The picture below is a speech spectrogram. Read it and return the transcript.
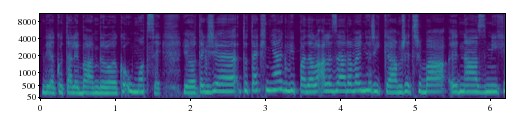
kdy jako Talibán bylo jako u moci. Jo, takže to tak nějak vypadalo, ale zároveň říkám, že třeba jedna z mých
